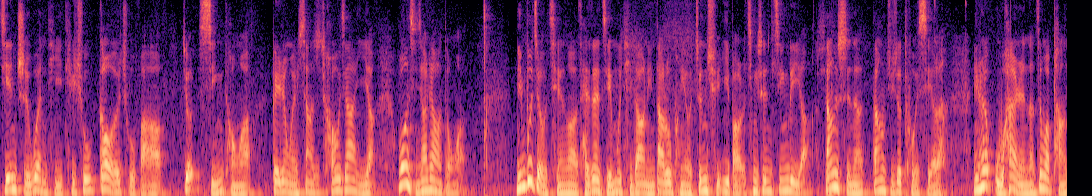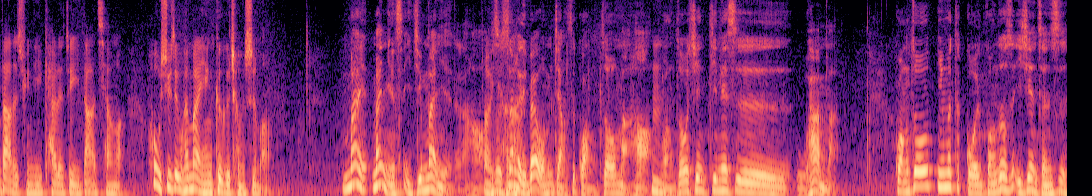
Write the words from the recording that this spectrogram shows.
兼职问题，提出高额处罚啊，就形同啊被认为像是抄家一样。我想请教廖董啊。您不久前啊，才在节目提到您大陆朋友争取医保的亲身经历啊，当时呢，当局就妥协了。您说武汉人呢，这么庞大的群体开了这一大枪啊，后续这个会蔓延各个城市吗？蔓蔓延是已经蔓延的了哈。哦、上个礼拜我们讲是广州嘛哈，广州现今天是武汉嘛。广州因为它广广州是一线城市，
